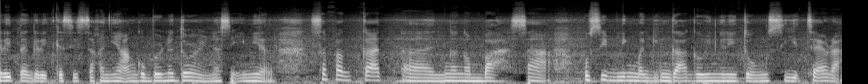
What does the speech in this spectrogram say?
Galit na galit kasi sa kanya ang gobernador na si Emil sapagkat ah, nangangamba sa posibleng maging gagawin nga nitong si Terra.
